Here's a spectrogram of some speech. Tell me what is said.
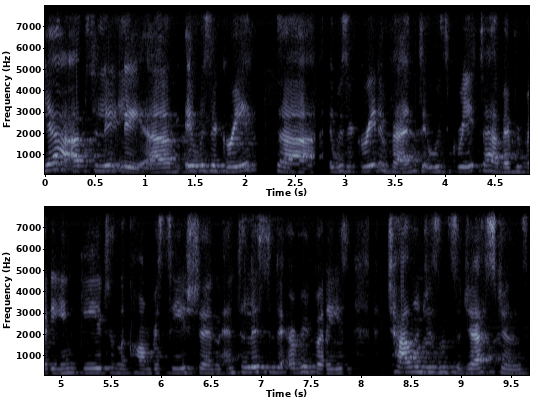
Yeah, absolutely. Um, it was a great uh, it was a great event. It was great to have everybody engaged in the conversation and to listen to everybody's challenges and suggestions.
